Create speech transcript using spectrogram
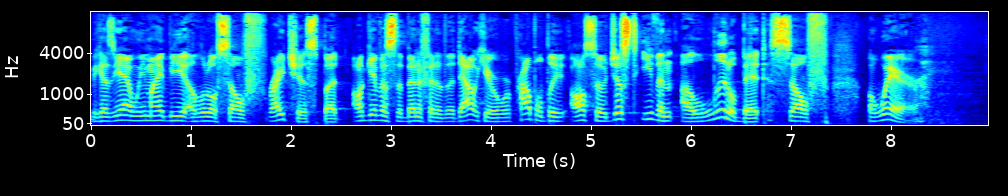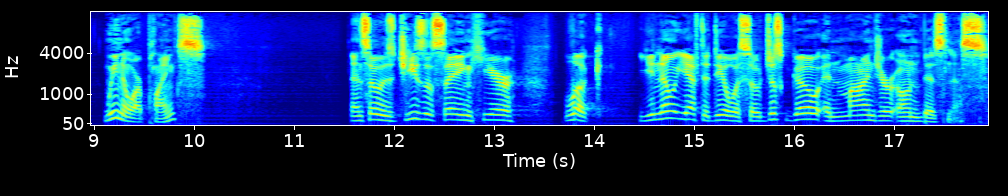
Because, yeah, we might be a little self righteous, but I'll give us the benefit of the doubt here. We're probably also just even a little bit self aware. We know our planks. And so, is Jesus saying here, look, you know what you have to deal with, so just go and mind your own business.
